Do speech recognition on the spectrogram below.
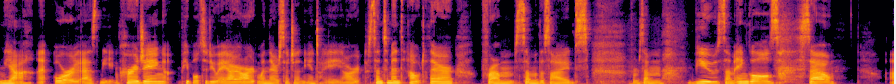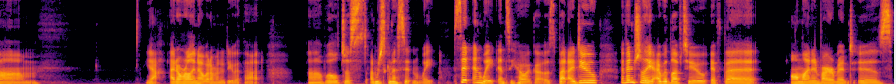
yeah or as me encouraging people to do ai art when there's such an anti-ai art sentiment out there from some of the sides from some views some angles so um, yeah, I don't really know what I'm going to do with that. Uh, we'll just, I'm just going to sit and wait. Sit and wait and see how it goes. But I do, eventually, I would love to, if the online environment is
